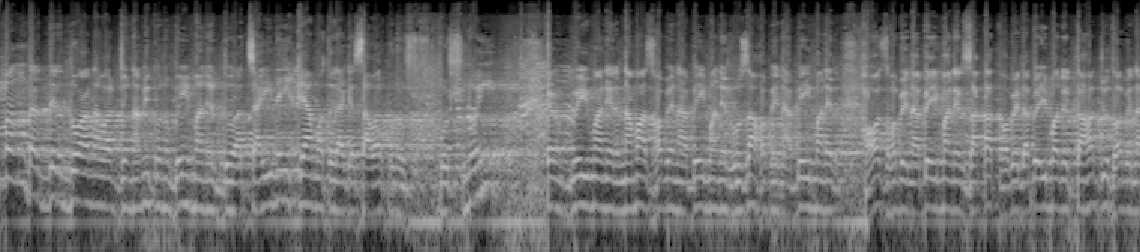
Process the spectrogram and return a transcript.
ইমানদারদের দোয়া নেওয়ার জন্য আমি কোনো বেঈমানের দোয়া চাই নেই, কেয়ামতের আগে চাওয়ার কোনো প্রশ্নই কারণ বেঈমানের নামাজ হবে না, বেঈমানের রোজা হবে না বেইমানের হজ হবে না বেইমানের জাকাত হবে না, বেঈমানের তাহাজুদ হবে না,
